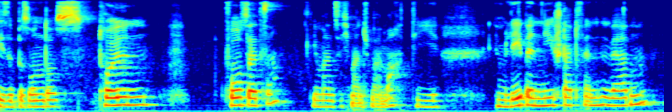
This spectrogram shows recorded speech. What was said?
Diese besonders tollen Vorsätze, die man sich manchmal macht, die im Leben nie stattfinden werden.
